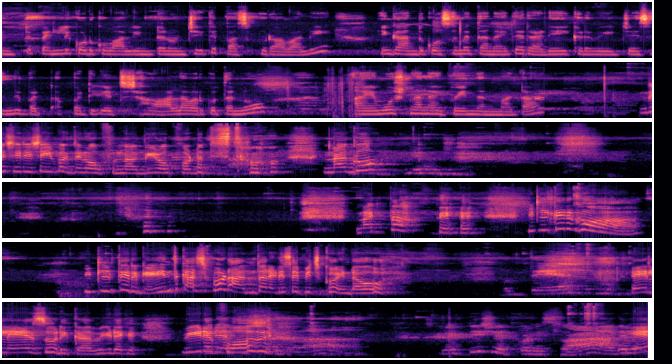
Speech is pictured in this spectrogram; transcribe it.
అంటే పెళ్ళి కొడుకు వాళ్ళ ఇంటి నుంచి అయితే పసుపు రావాలి. ఇంకా అందుకోసమే తనైతే రెడీ ఇక్కడ వెయిట్ చేసింది. బట్ అప్పటికే చాలా వరకు తను ఎమోషనల్ అయిపోయిందనమాట. అంటే శిరీష ఈ పక్కన ఒక నాకు ఒక ఫోటో తీస్తావు. నాకు నగ్తా ఇట్లా తిరుగు ఇట్లా తిరుగు ఇంత కసిపోడు? అంతా రెడీ చేయించుకోండావు ఏ లేదు సూరిక వీడియోకి వీడియో పోజ్ ఏ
